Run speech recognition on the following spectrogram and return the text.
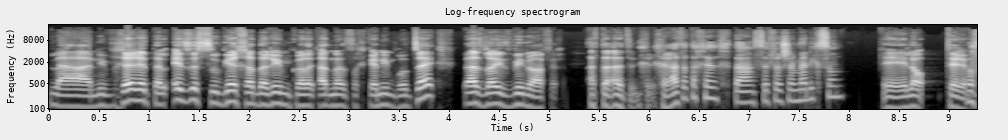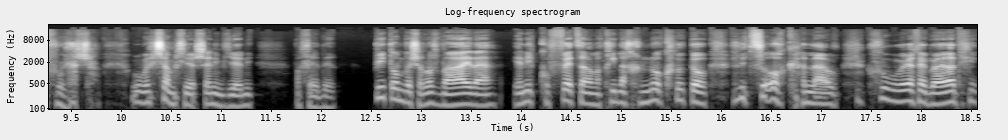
לנבחרת על איזה סוגי חדרים כל אחד מהשחקנים רוצה, ואז לא הזמינו אף אחד. אתה קראת את הספר של מליקסון? אה, לא, טרם. הוא אומר שם- הוא אומר שם אני ישן עם יני בחדר. פתאום בשלוש בלילה יני קופץ עליו מתחיל לחנוק אותו לצעוק עליו. הוא אומר לא ידעתי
